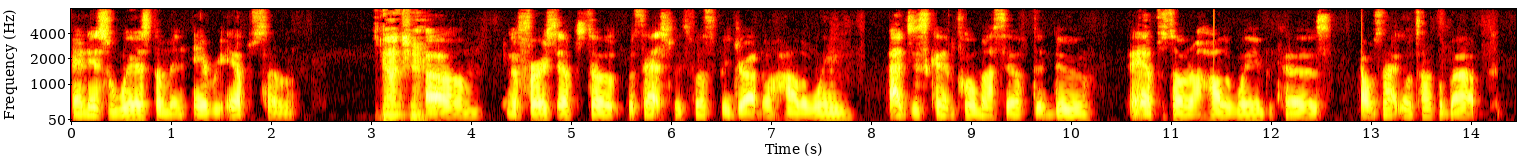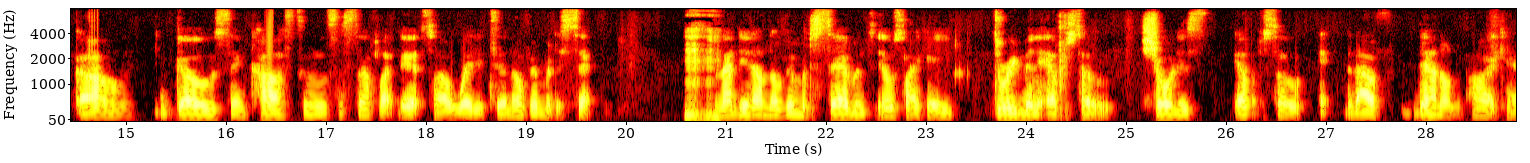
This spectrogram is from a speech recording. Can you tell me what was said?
And it's wisdom in every episode. Gotcha. Um, the first episode was actually supposed to be dropped on Halloween. I just couldn't pull myself to do the episode on Halloween because I was not going to talk about um, ghosts and costumes and stuff like that. So I waited till November the 7th. hmm And I did on November the 7th. It was like a three minute episode, shortest episode that I've done on the podcast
